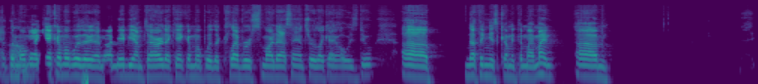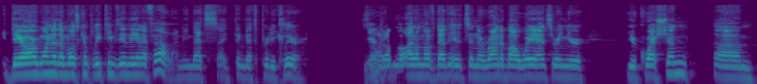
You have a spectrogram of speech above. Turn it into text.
at the Um, moment. I can't come up with a. Maybe I'm tired. I can't come up with a clever, smart ass answer like I always do. Uh, nothing is coming to my mind. Um, they are one of the most complete teams in the NFL. I mean, that's I think that's pretty clear. So Yeah. I don't know. I don't know if that it's in a roundabout way answering your your question. Um,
